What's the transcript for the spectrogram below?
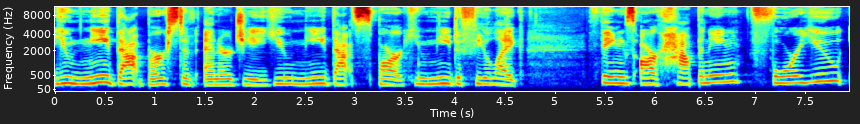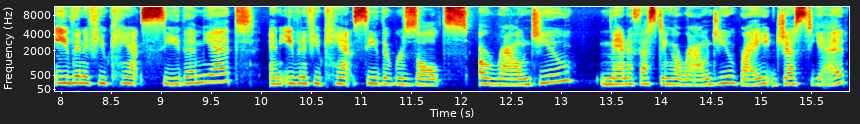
you need that burst of energy. You need that spark. You need to feel like things are happening for you, even if you can't see them yet. And even if you can't see the results around you, manifesting around you, right? Just yet.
